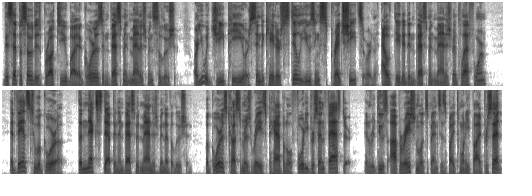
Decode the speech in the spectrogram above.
This episode is brought to you by Agora's investment management solution. Are you a GP or syndicator still using spreadsheets or an outdated investment management platform? Advance to Agora, the next step in investment management evolution. Agora's customers raise capital 40% faster and reduce operational expenses by 25%.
